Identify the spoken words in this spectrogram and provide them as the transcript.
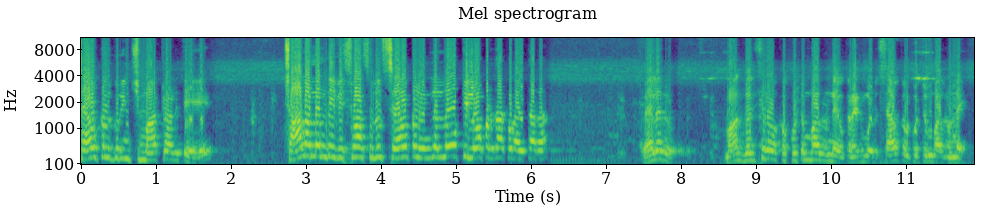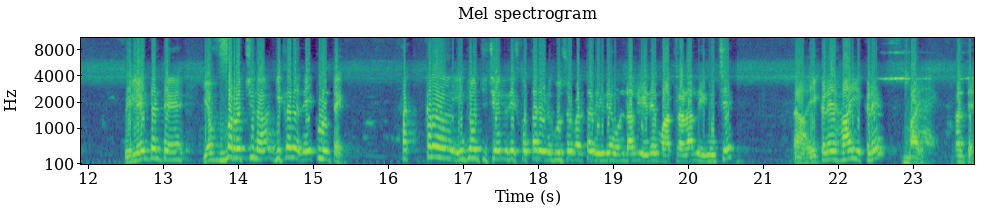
సేవకుల గురించి మాట్లాడితే చాలా మంది విశ్వాసులు సేవకుల ఇళ్ళలోకి లోపల దాకా వెళ్తారా? వెళ్ళరు. మాకు తెలిసిన ఒక కుటుంబాలు ఉన్నాయి ఒక రెండు మూడు సేవకుల కుటుంబాలు ఉన్నాయి. వీళ్ళు ఏంటంటే ఎవరు వచ్చినా ఇట్లనే రేకులు ఉంటాయి. పక్కన ఇంట్లోంచి చీరలు తీసుకొస్తారు ఈడ కూర్చోబెడతారు ఈడే ఉండాలి ఈడే మాట్లాడాలి ఈ నుంచే. ఇక్కడే హాయ్ ఇక్కడే బాయ్. అంతే.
